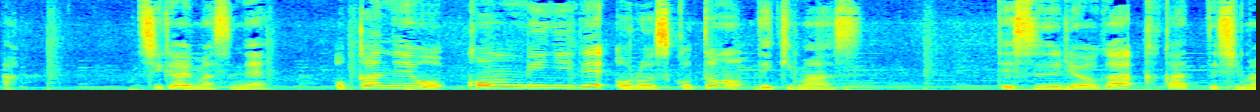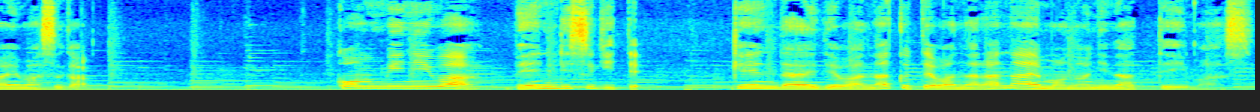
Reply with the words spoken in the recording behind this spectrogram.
あ違いますね。お金をコンビニで下ろすこともできます。手数料がかかってしまいますがコンビニは便利すぎて現代ではなくてはならないものになっています。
